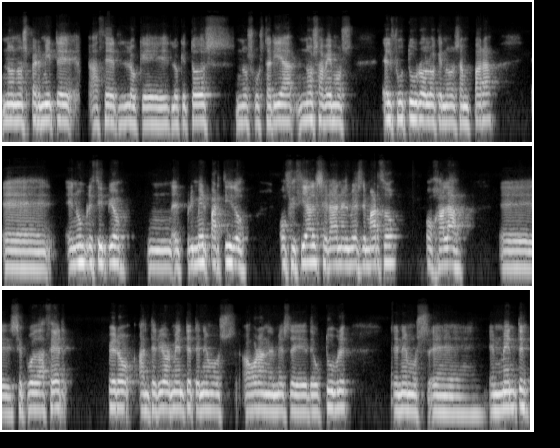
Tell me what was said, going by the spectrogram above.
no nos permite hacer lo que, lo que todos nos gustaría, no sabemos el futuro, lo que nos ampara. Eh, en un principio, mm, el primer partido oficial será en el mes de marzo, ojalá eh, se pueda hacer, pero anteriormente tenemos, ahora en el mes de, octubre, tenemos eh, en mente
